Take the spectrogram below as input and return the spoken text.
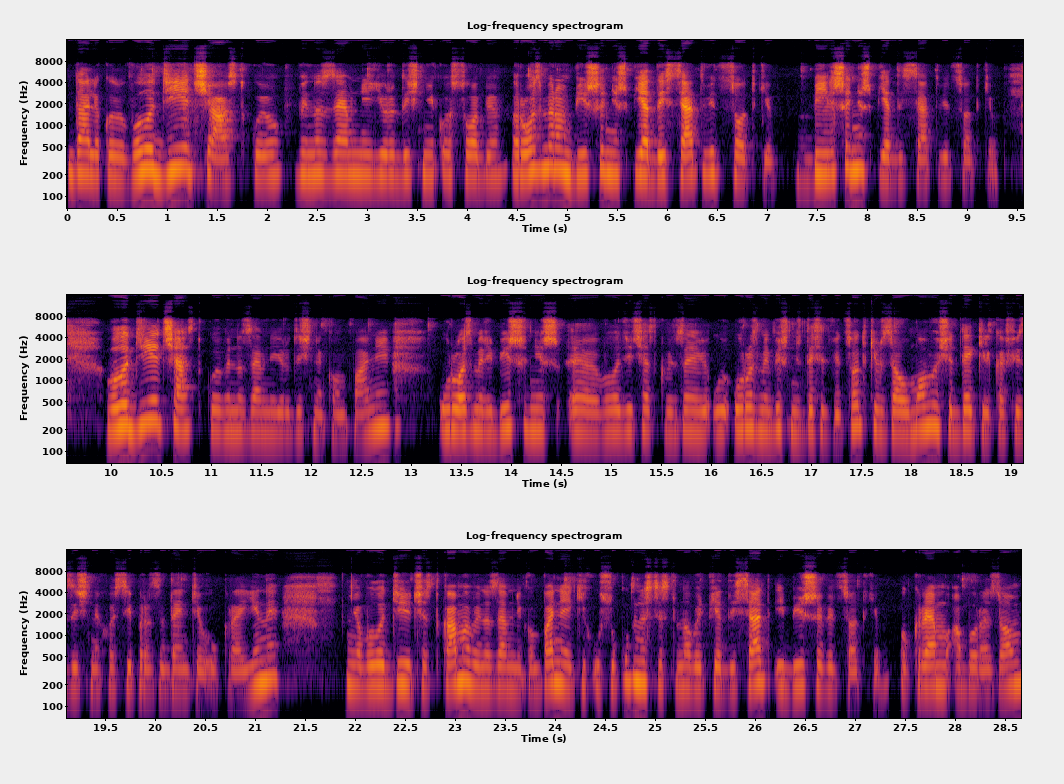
далі володіє часткою в іноземній юридичній особі розміром більше, ніж 50%. Більше, ніж 50%. Володіє часткою в іноземній юридичній компанії у розмірі більше, ніж е, володіє часткою у розмірі більше, ніж 10% за умови, що декілька фізичних осіб резидентів України володіють частками в іноземній компанії, яких у сукупності становить 50 і більше відсотків, окремо або разом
